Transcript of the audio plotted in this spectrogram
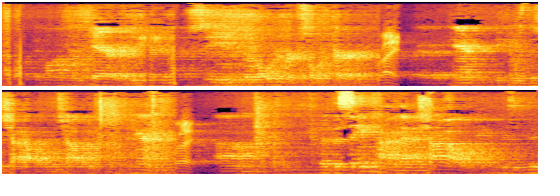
I worked in long-term care, you very much see the role reversal occur. Right. Where the parent becomes the child, and the child becomes the parent. Right. Um, but at the same time, that child, the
